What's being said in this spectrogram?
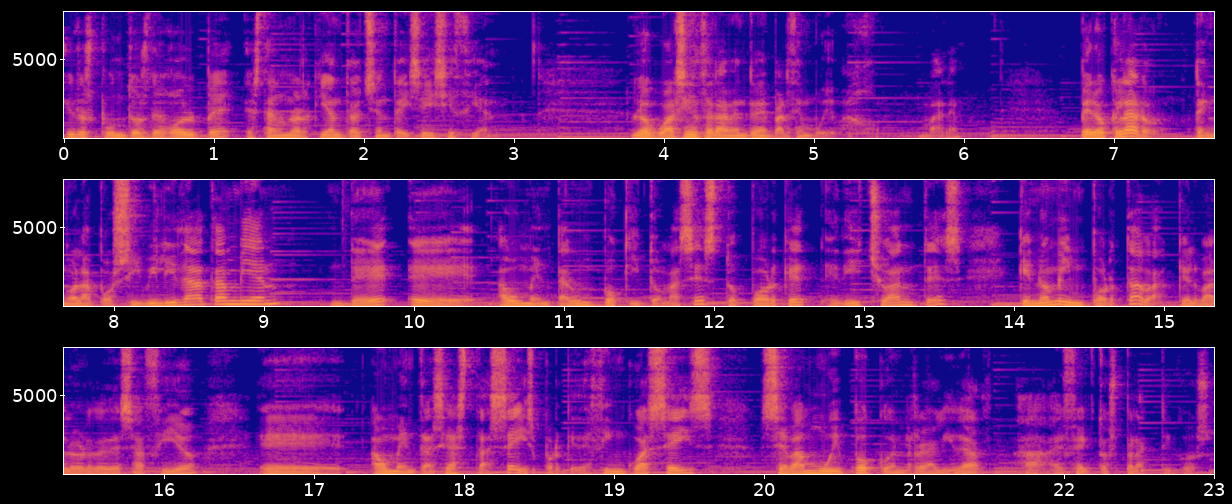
y los puntos de golpe están en una horquilla entre 86 y 100. Lo cual sinceramente me parece muy bajo, ¿vale? Pero claro, tengo la posibilidad también de eh, aumentar un poquito más esto, porque he dicho antes que no me importaba que el valor de desafío eh, aumentase hasta 6, porque de 5 a 6 se va muy poco en realidad a efectos prácticos.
